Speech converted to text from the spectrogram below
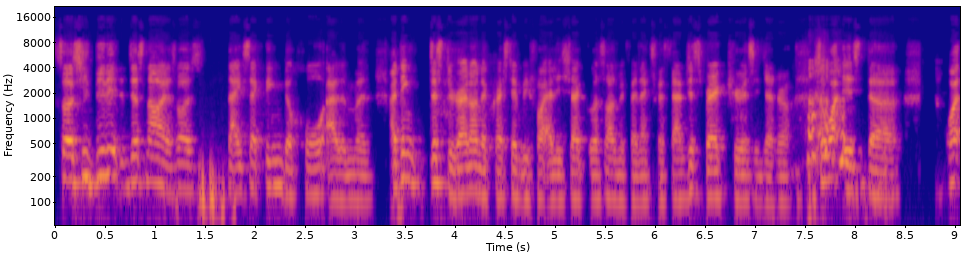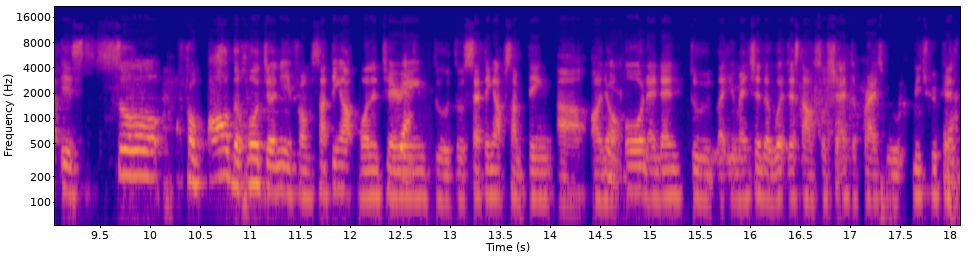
So she did it just now as well as dissecting the whole element. I think just to run on the question before Alicia goes on with the next question, I'm just very curious in general. So what is the what is so from all the whole journey from starting up volunteering yeah. to, to setting up something uh, on your yeah. own and then to like you mentioned the word just now social enterprise which we can yeah.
